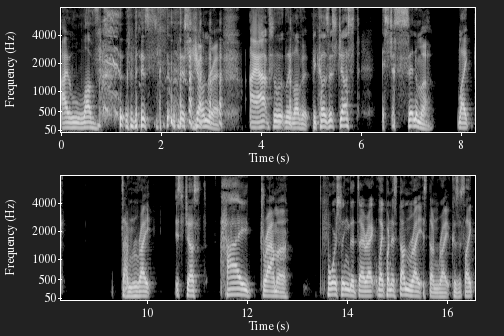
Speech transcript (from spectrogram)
I love this this genre. I absolutely love it because it's just it's just cinema, like done right. It's just high drama, forcing the direct like when it's done right, it's done right because it's like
